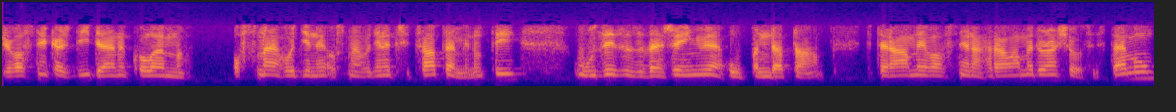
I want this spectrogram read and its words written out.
že vlastně každý den kolem 8 hodiny, 8 hodiny 30. minuty ÚZIS zveřejňuje open data, která my vlastně nahráváme do našeho systému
